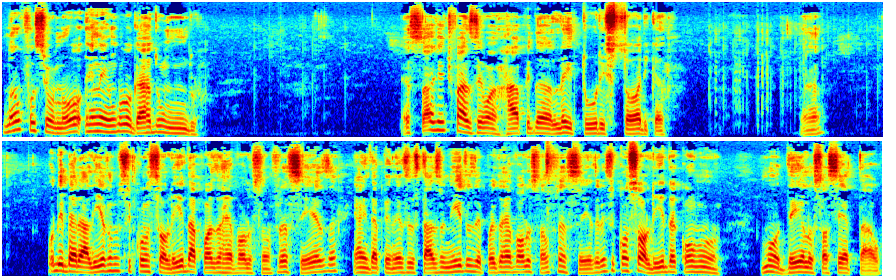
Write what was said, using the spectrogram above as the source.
não funcionou em nenhum lugar do mundo. É só a gente fazer uma rápida leitura histórica. Né? O liberalismo se consolida após a Revolução Francesa e a independência dos Estados Unidos depois da Revolução Francesa. Ele se consolida como modelo societal.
